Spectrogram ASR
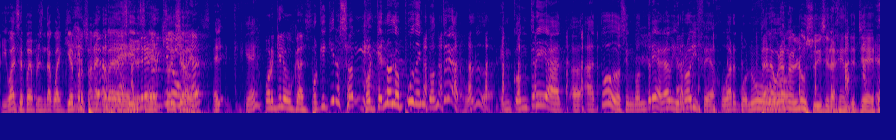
Igual se puede presentar cualquier persona que te puede decir, eh, ¿por qué soy lo yo. buscas? El- ¿Qué? ¿Por qué lo buscas? Porque quiero saber, porque no lo pude encontrar, boludo. Encontré a, a- a todos, encontré a Gaby Roife a jugar con Hugo. Está laburando en Luzu, dice la gente, che.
